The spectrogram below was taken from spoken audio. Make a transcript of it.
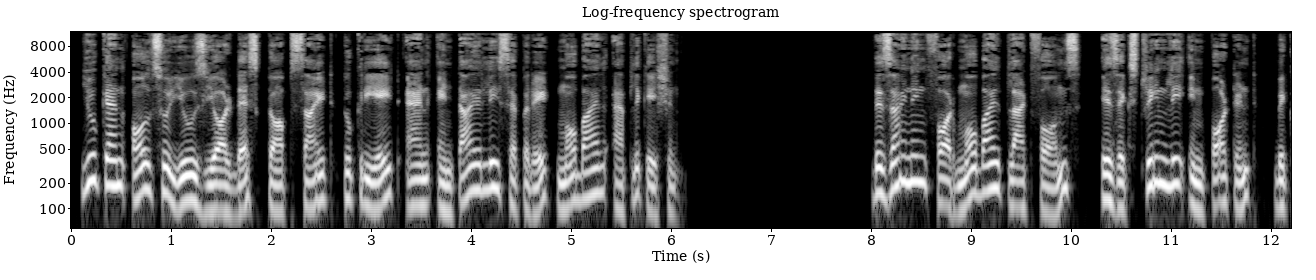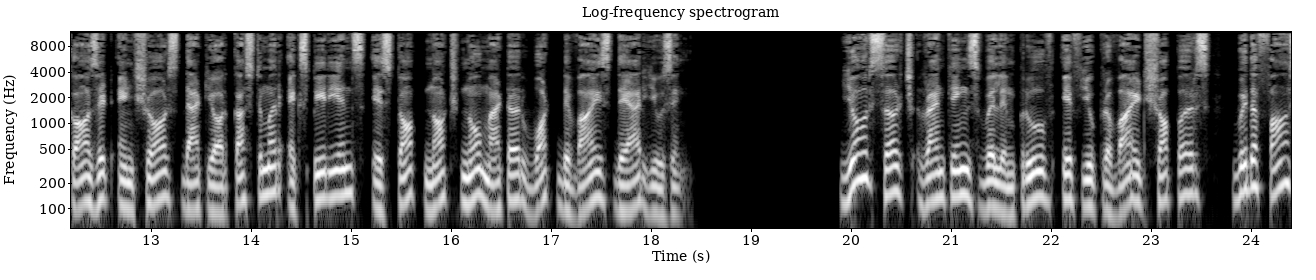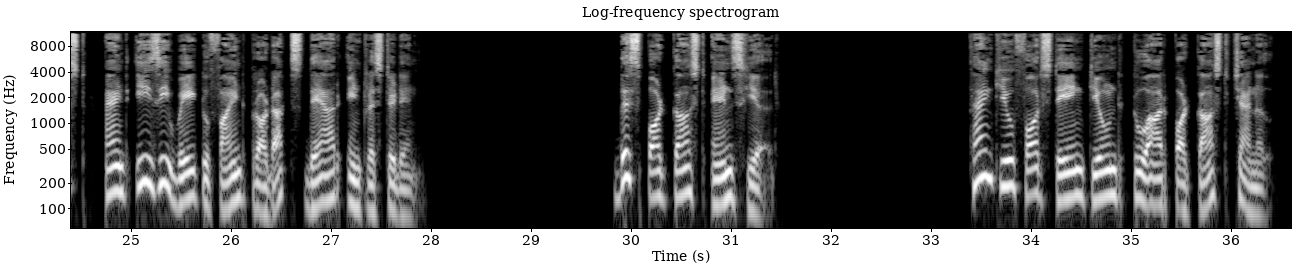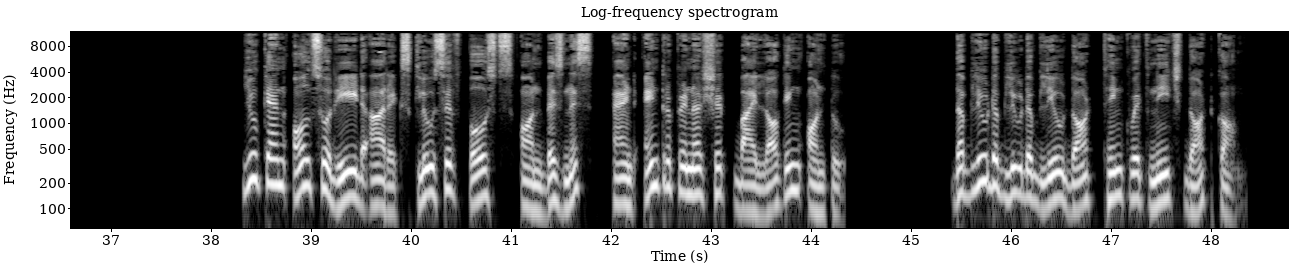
You can also use your desktop site to create an entirely separate mobile application. Designing for mobile platforms is extremely important because it ensures that your customer experience is top-notch no matter what device they are using. Your search rankings will improve if you provide shoppers with a fast and easy way to find products they are interested in. This podcast ends here. Thank you for staying tuned to our podcast channel. You can also read our exclusive posts on business and entrepreneurship by logging on to www.thinkwithniche.com.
